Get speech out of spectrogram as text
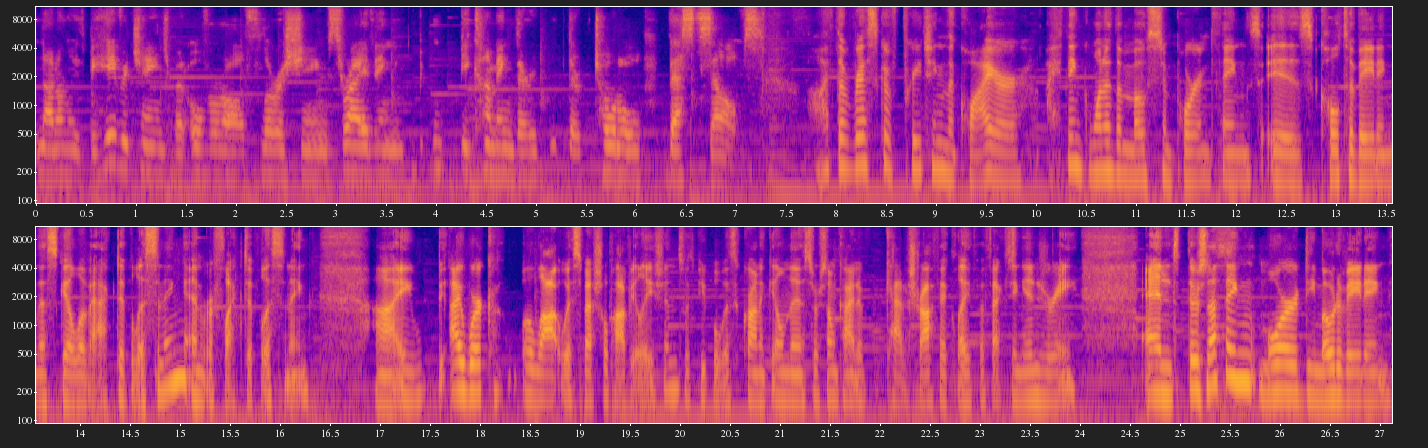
not only with behavior change but overall flourishing, thriving, b- becoming their their total best selves. At the risk of preaching the choir, I think one of the most important things is cultivating the skill of active listening and reflective listening. I I work a lot with special populations with people with chronic illness or some kind of catastrophic life affecting injury. And there's nothing more demotivating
